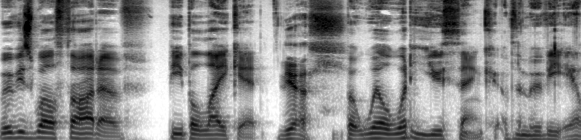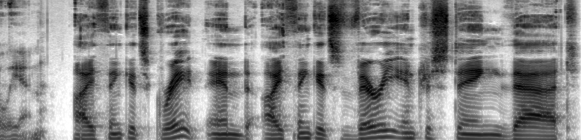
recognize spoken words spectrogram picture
Movie's well thought of. People like it. Yes. But, Will, what do you think of the movie Alien? I think it's great. And I think it's very interesting that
